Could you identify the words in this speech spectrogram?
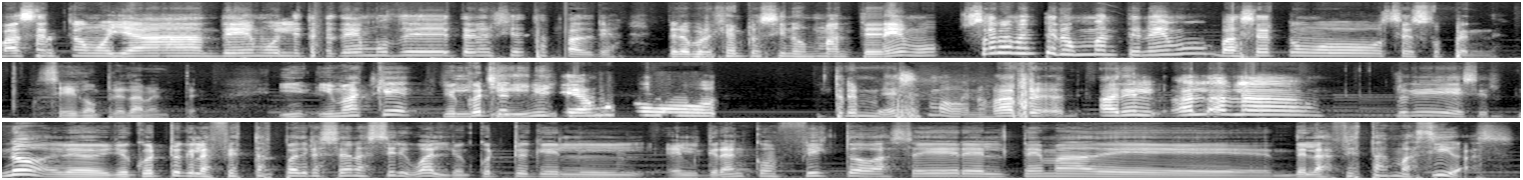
va a ser como ya démosle, tratemos de tener fiestas patrias. Pero por ejemplo, si nos mantenemos, solamente nos mantenemos, va a ser como se suspende. Sí, completamente. Y, y más que, yo Y encuentro llevamos como tres meses más o menos. Ah, Ariel, habla, habla lo que iba a decir. No, yo encuentro que las fiestas patrias se van a hacer igual. Yo encuentro que el, el gran conflicto va a ser el tema de, de las fiestas masivas.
